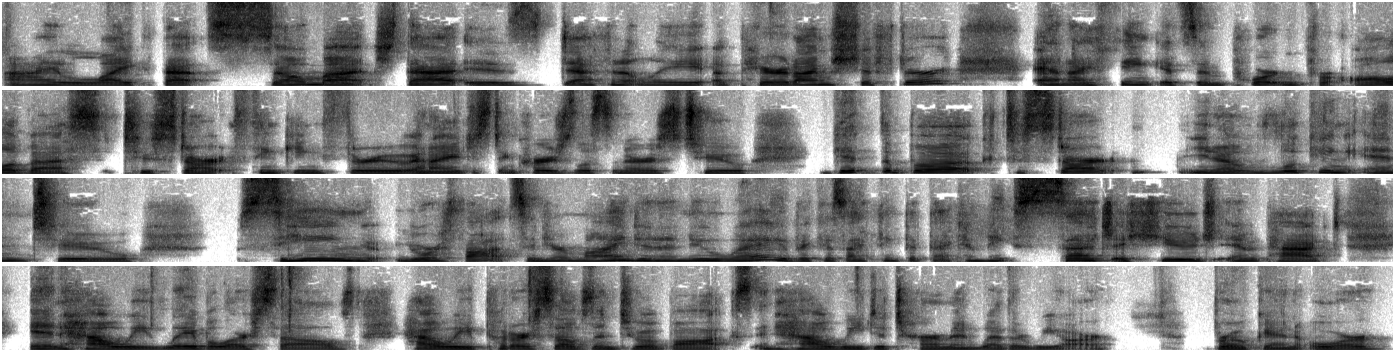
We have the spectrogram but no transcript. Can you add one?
I like that so much. That is definitely a paradigm shifter. And I think it's important for all of us to start thinking through. And I just encourage listeners to get the book, to start, you know, looking into seeing your thoughts in your mind in a new way because i think that that can make such a huge impact in how we label ourselves how we put ourselves into a box and how we determine whether we are broken or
